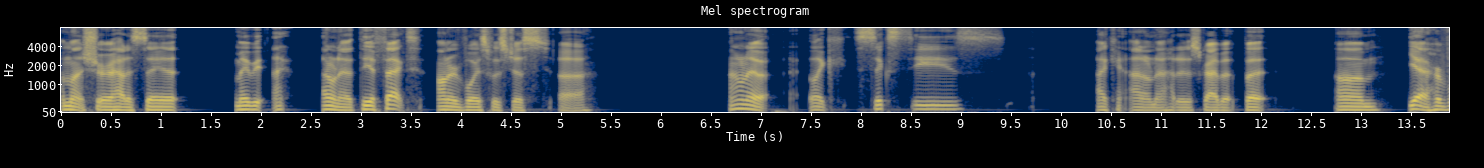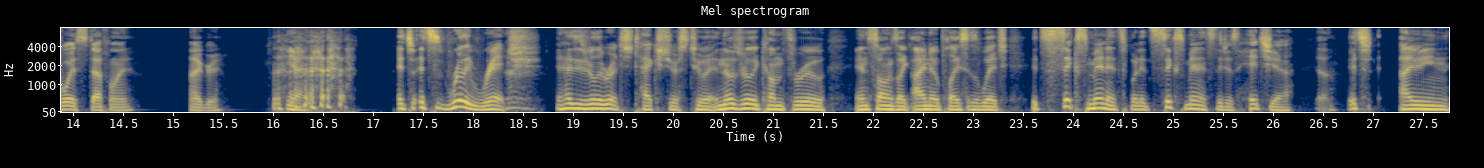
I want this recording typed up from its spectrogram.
I'm not sure how to say it. Maybe I I don't know. The effect on her voice was just uh I don't know, like 60s I can't I don't know how to describe it, but um yeah, her voice definitely. I agree. Yeah. It's it's really rich. It has these really rich textures to it, and those really come through in songs like "I Know Places," which it's six minutes, but it's six minutes that just hit you. Yeah. It's I mean,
